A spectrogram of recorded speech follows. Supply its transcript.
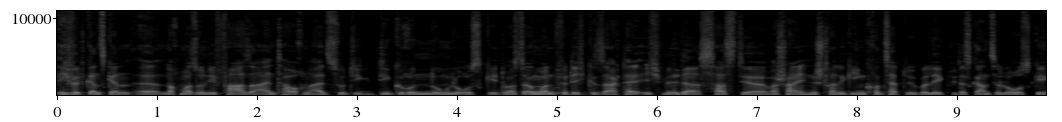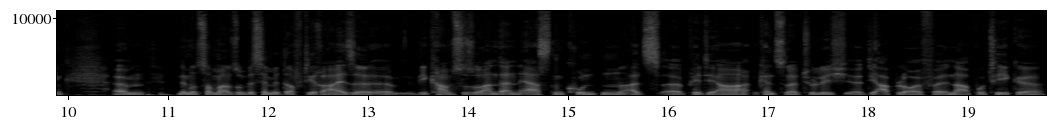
Ich würde ganz gern äh, nochmal so in die Phase eintauchen, als so die, die Gründung losgeht. Du hast irgendwann mhm. für dich gesagt, hey, ich will das, hast dir wahrscheinlich eine Strategie, ein Konzept überlegt, wie das Ganze losging. Ähm, nimm uns doch mal so ein bisschen mit auf die Reise. Äh, wie kamst du so an deinen ersten Kunden? Als äh, PTA kennst du natürlich äh, die Abläufe in der Apotheke,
